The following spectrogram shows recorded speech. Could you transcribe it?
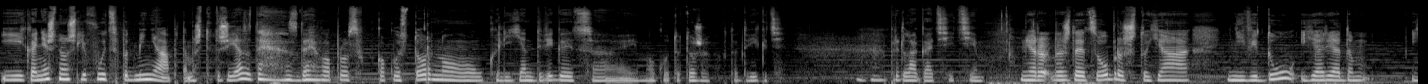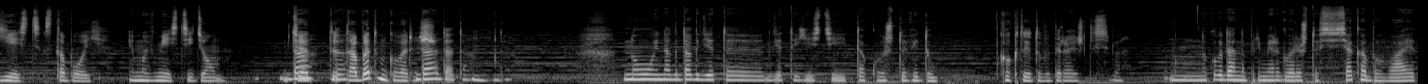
И, конечно, он шлифуется под меня, потому что это же я задаю, задаю вопрос, в какую сторону клиент двигается, и могу это тоже как-то двигать угу. предлагать идти. У меня рождается образ, что я не веду, я рядом есть с тобой, и мы вместе идем. Да, ты, да. ты об этом говоришь? Да, да, да. Мгм. да. Ну, иногда где-то где есть и такое, что веду. Как ты это выбираешь для себя? Ну, когда, например, говорю, что всякое бывает,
